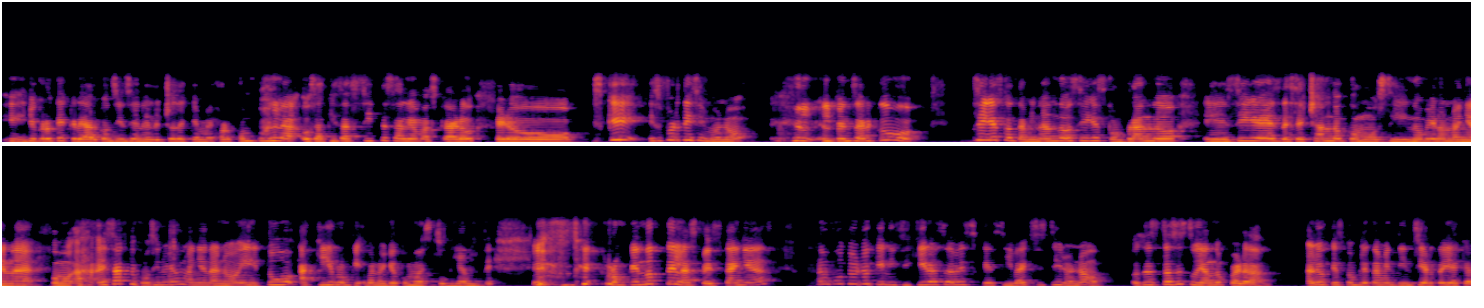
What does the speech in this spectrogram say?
Y yo creo que crear conciencia en el hecho de que mejor componla, o sea, quizás sí te salga más caro, pero es que es fuertísimo, ¿no? El, pensar como sigues contaminando, sigues comprando, eh, sigues desechando como si no hubiera mañana, como, exacto, como si no hubiera mañana, ¿no? Y tú aquí rompiendo, bueno, yo como estudiante, este, rompiéndote las pestañas para un futuro que ni siquiera sabes que si va a existir o no. O sea, estás estudiando para algo que es completamente incierto y a que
